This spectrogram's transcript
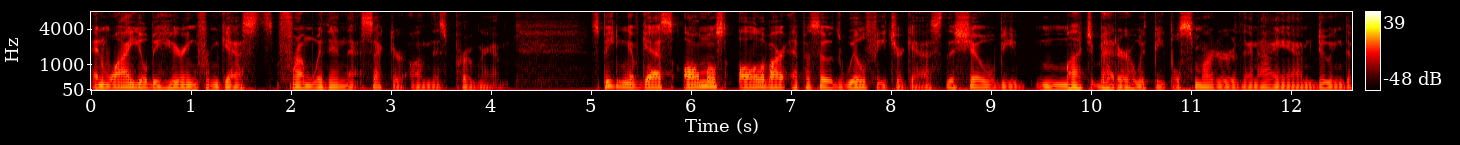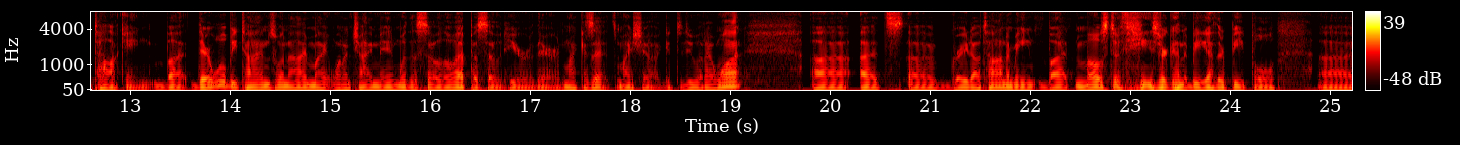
and why you'll be hearing from guests from within that sector on this program. Speaking of guests, almost all of our episodes will feature guests. This show will be much better with people smarter than I am doing the talking, but there will be times when I might want to chime in with a solo episode here or there. And like I said, it's my show. I get to do what I want. Uh, it's uh, great autonomy, but most of these are going to be other people uh,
